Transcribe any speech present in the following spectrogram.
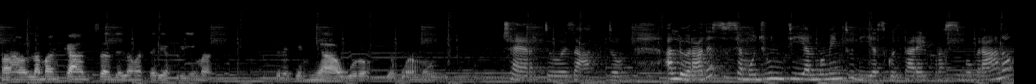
ma la mancanza della materia prima, perché mi auguro sia buona musica. Certo, esatto. Allora, adesso siamo giunti al momento di ascoltare il prossimo brano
